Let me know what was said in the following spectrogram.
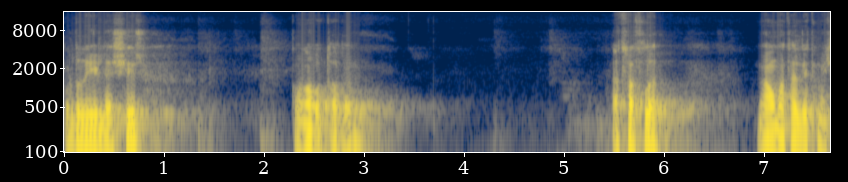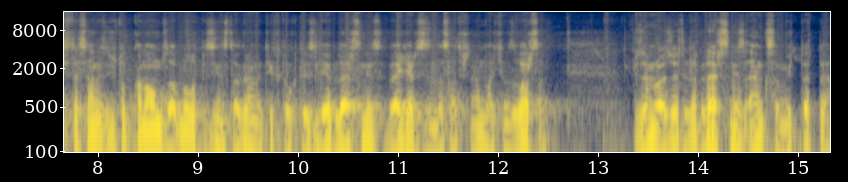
Burada da yerləşir qonaq otağı. Ətraflı məlumat əldə etmək istəsəniz YouTube kanalımıza abunə olub bizi Instagram və TikTokda izləyə bilərsiniz və əgər sizin də satışla əmlakınız varsa bizə müraciət edə bilərsiniz. Ən qısa müddətdə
